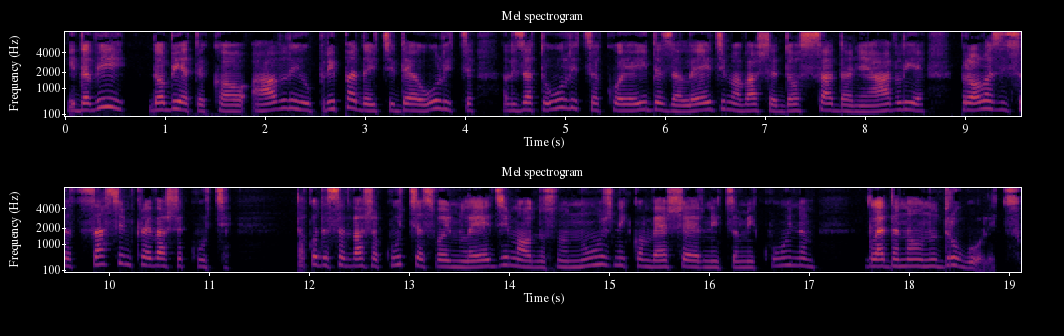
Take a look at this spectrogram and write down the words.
i da vi dobijate kao avliju pripadajući deo ulice, ali zato ulica koja ide za leđima vaše dosadanje avlije prolazi sad sasvim kraj vaše kuće, tako da sad vaša kuća svojim leđima, odnosno nužnikom, vešernicom i kujnom, gleda na onu drugu ulicu.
